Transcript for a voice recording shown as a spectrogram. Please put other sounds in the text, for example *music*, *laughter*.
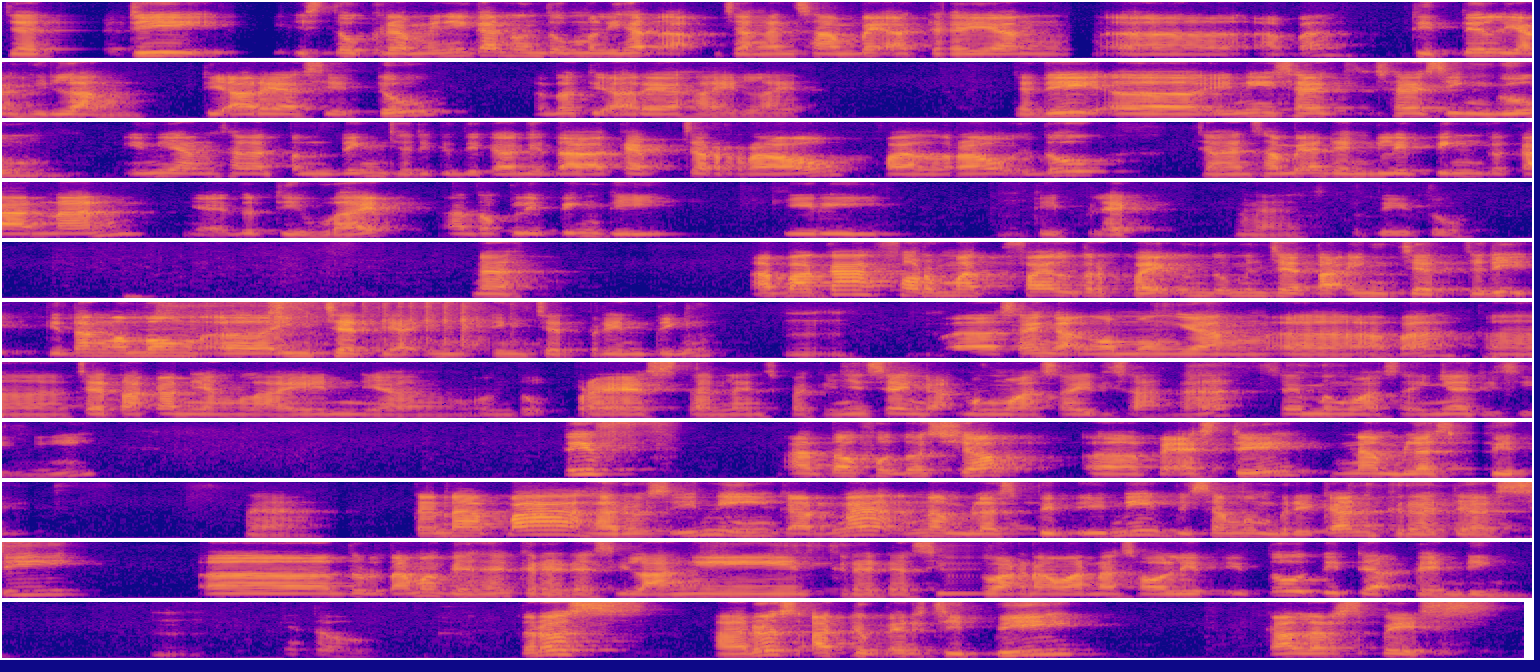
Jadi histogram ini kan untuk melihat ah, jangan sampai ada yang uh, apa detail yang hilang di area shadow atau di area highlight. Jadi uh, ini saya saya singgung ini yang sangat penting. Jadi ketika kita capture raw, file raw itu jangan sampai ada yang clipping ke kanan, yaitu di white atau clipping di kiri di black. Nah seperti itu. Nah apakah format file terbaik untuk mencetak inkjet? Jadi kita ngomong uh, inkjet ya, inkjet printing. Mm. Uh, saya nggak ngomong yang uh, apa uh, cetakan yang lain yang untuk press dan lain sebagainya. Saya nggak menguasai di sana. Saya menguasainya di sini. TIFF atau Photoshop uh, PSD 16 bit. Nah, kenapa harus ini? Karena 16 bit ini bisa memberikan gradasi terutama biasanya gradasi langit, gradasi warna-warna solid itu tidak bending. Hmm. Itu. Terus harus Adobe RGB color space.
